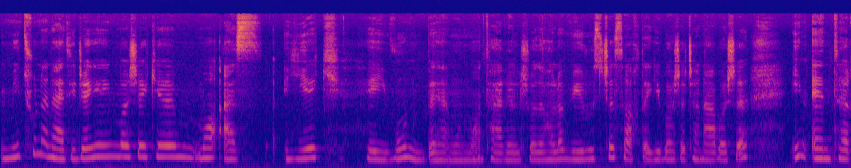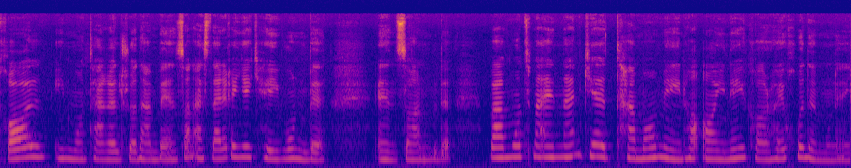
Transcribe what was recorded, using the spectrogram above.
می‌تونه نتیجه این باشه که ما از یک حیوان بهمون منتقل شده. حالا ویروس چه ساختگی باشه چه نباشه این انتقال این منتقل شدن به انسان از طریق یک حیوان به انسان بوده. و مطمئنا که تمام اینها آینه کارهای خودمونه.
